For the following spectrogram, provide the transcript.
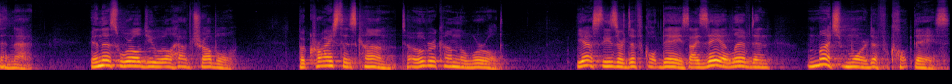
in that. In this world, you will have trouble, but Christ has come to overcome the world. Yes, these are difficult days. Isaiah lived in much more difficult days,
